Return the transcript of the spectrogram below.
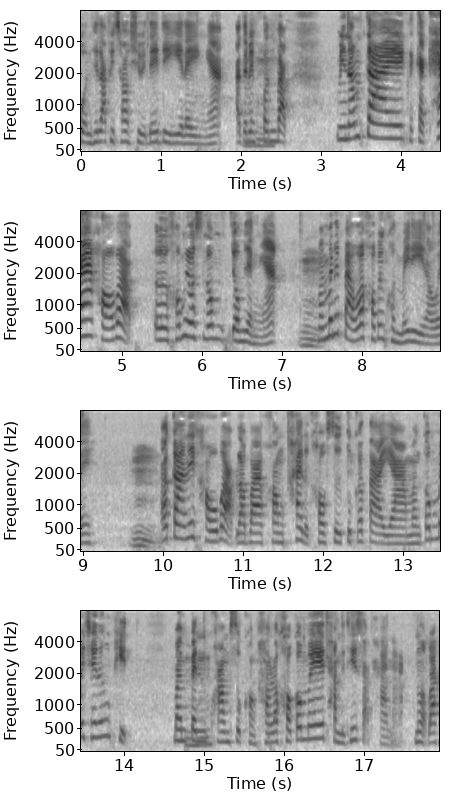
คนที่รับผิดชอบชีวิตได้ดีอะไรอย่างเงี้ย อาจจะเป็นคนแบบมีน้ำใจแต่แค่เขาแบบ เออเขามีรสนิยมอย่างเงี้ยอืมมันไม่ได้แปลว่าเขาเป็นคนไม่ดีนะเว้ยอืมแล้วการที่เขาแบบระบายความใคร่หรือเขาซื้อตุ๊กตายางมันก็ไม่ใช่เรื่องผิด มันเป็นอืมความสุขของเขาแล้วเขาก็ไม่ได้ทำในที่สาธารณะนึกออกปะ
